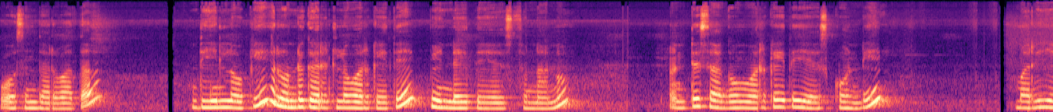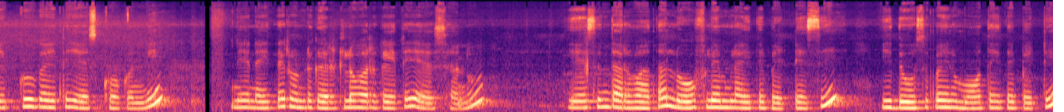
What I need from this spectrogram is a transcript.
పోసిన తర్వాత దీనిలోకి రెండు గరిటెల వరకు అయితే పిండి అయితే వేస్తున్నాను. అంటే సగం వరకు అయితే వేసుకోండి. మరీ ఎక్కువగా అయితే వేసుకోకండి. నేనైతే రెండు గరిటెల వరకు అయితే వేసాను. వేసిన తర్వాత లో ఫ్లేమ్లో అయితే పెట్టేసి ఈ దోశ పైన మూత అయితే పెట్టి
